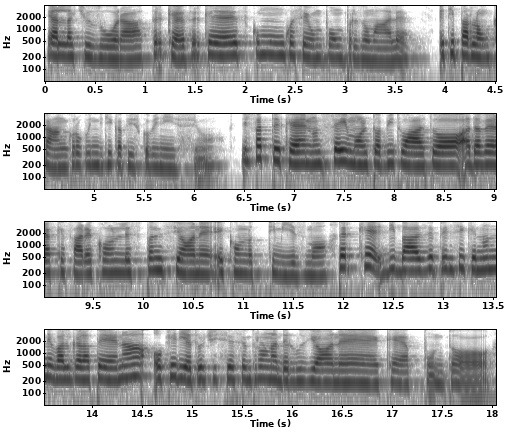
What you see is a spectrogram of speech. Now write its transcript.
e alla chiusura. Perché? Perché comunque sei un po' un preso male e ti parla un cancro, quindi ti capisco benissimo. Il fatto è che non sei molto abituato ad avere a che fare con l'espansione e con l'ottimismo, perché di base pensi che non ne valga la pena o che dietro ci sia sempre una delusione che appunto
